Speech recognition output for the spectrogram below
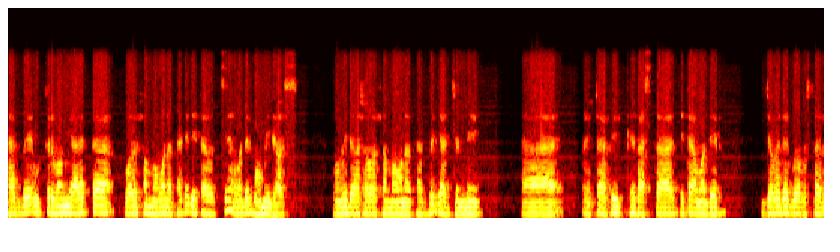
থাকবে। উত্তরবঙ্গে আরেকটা বড় সম্ভাবনা থাকে যেটা হচ্ছে আমাদের ভূমিধস। ভূমিধস হওয়ার সম্ভাবনা থাকবে যার জন্য ট্রাফিক রাস্তা যেটা আমাদের যোগাযোগ ব্যবস্থার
